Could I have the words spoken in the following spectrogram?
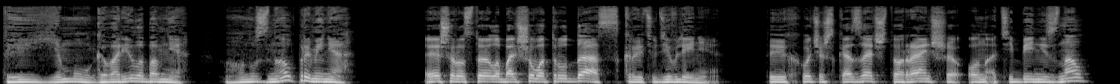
«Ты ему говорил обо мне? Он узнал про меня?» Эшеру стоило большого труда скрыть удивление. «Ты хочешь сказать, что раньше он о тебе не знал?»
